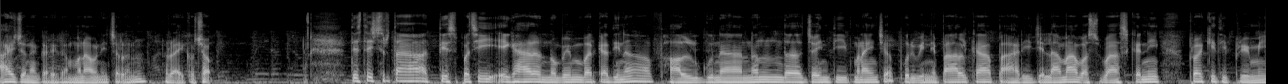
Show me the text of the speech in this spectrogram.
आयोजना गरेर मनाउने चलन रहेको छ। त्यस्तै श्रोता त्यसपछि एघार नोभेम्बरका दिन फाल्गुनानन्द जयन्ती मनाइन्छ। पूर्वी नेपालका पहाडी जिल्लामा बसोबास गर्ने प्रकृति प्रेमी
